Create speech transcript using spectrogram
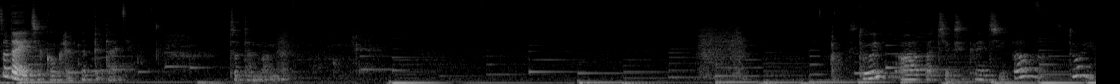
zadajecie konkretne pytanie. Co tam mamy? Stój. O, patrzcie jak się kręci. O, stój.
